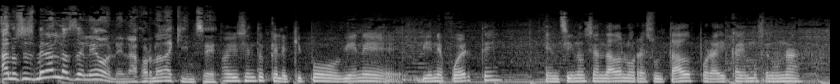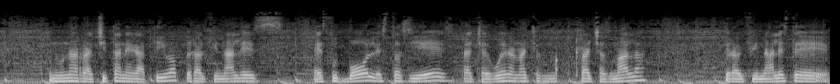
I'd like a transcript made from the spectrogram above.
a los Esmeraldas de León en la jornada 15. Yo siento que el equipo viene, viene fuerte, en sí no se han dado los resultados, por ahí caímos en una, en una rachita negativa, pero al final es, es fútbol, esto así es, rachas buenas, rachas, malas, pero al final este,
